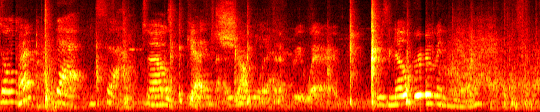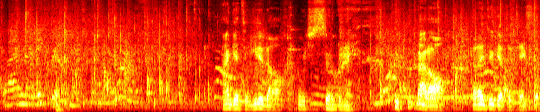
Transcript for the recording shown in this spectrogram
Don't Okay? get Don't get chocolate everywhere. There's no room in here. I get to eat it all, which is so great. Not all, but I do get to taste it.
